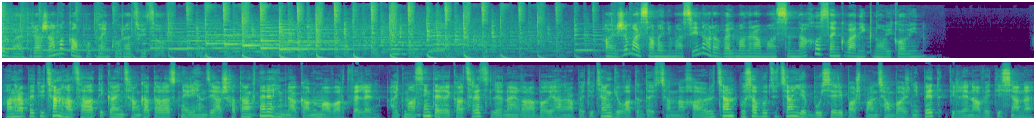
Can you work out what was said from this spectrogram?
Օրվա հրաժամը կամ փոփենք օրացույցով։ Այժմ այս ամենի մասին առավել մանրամասն նախ լսենք Վանիկ Նովիկովին։ Հանրապետության հացահատիկային ցանկատարածքների հնձի աշխատանքները հիմնականում ավարտվել են։ Այդ մասին տեղեկացրեց Լեռնային Ղարաբաղի Հանրապետության գյուղատնտեսության նախարարության բուսաբուծության եւ բույսերի պաշտպանության բաժնի պետ Վիլեն Ավետիսյանը,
